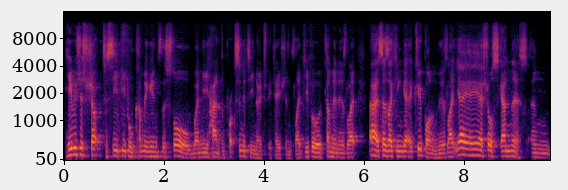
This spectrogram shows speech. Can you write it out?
he was just shocked to see people coming into the store when he had the proximity notifications. Like people would come in and it's like, ah, it says I can get a coupon, and he was like, yeah, yeah, yeah, sure, scan this, and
